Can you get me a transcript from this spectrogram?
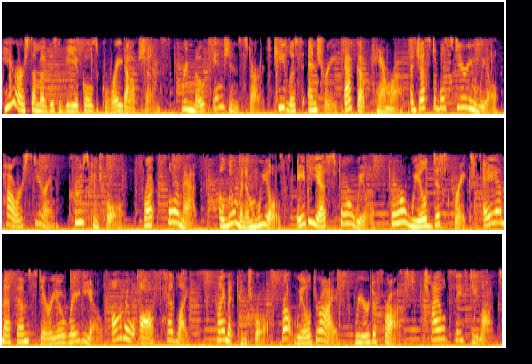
Here are some of this vehicle's great options. Remote engine start, keyless entry, backup camera, adjustable steering wheel, power steering, cruise control, front floor mats, aluminum wheels, ABS four-wheel, four-wheel disc brakes, AM FM stereo radio, auto off headlights, climate control, front wheel drive, rear defrost, child safety locks,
